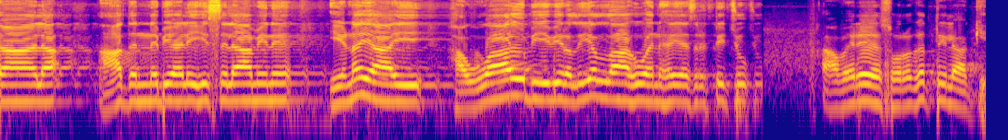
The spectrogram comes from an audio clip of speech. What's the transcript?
താല ആദൻ നബി അലിഹിസ്ലാമിന് ഇണയായി ഹവാവ് ബീവി റളിയല്ലാഹു അൻഹയെ സൃഷ്ടിച്ചു. അവരെ സ്വർഗത്തിലാക്കി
